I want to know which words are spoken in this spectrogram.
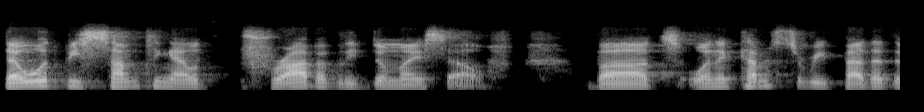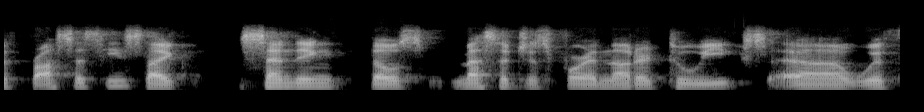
that would be something I would probably do myself. But when it comes to repetitive processes, like sending those messages for another two weeks uh, with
